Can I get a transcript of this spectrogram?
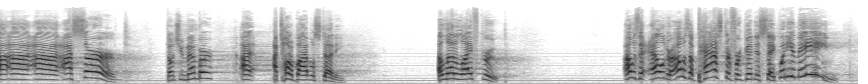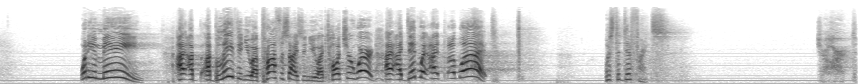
I, I, I, I served. Don't you remember? I, I taught a Bible study. I led a life group. I was an elder. I was a pastor, for goodness sake. What do you mean? What do you mean? I, I, I believed in you. I prophesied in you. I taught your word. I, I did what? I, what? What's the difference? Your heart.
